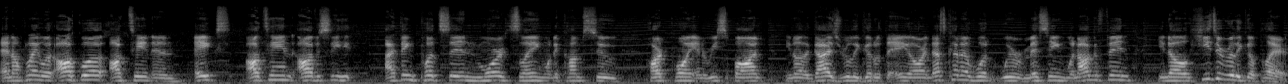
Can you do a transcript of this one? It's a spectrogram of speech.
And I'm playing with Aqua, Octane, and Aches. Octane, obviously, I think puts in more slaying when it comes to hardpoint and respawn. You know, the guy's really good with the AR, and that's kind of what we were missing. When Agafin, you know, he's a really good player.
